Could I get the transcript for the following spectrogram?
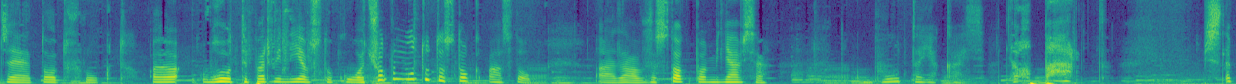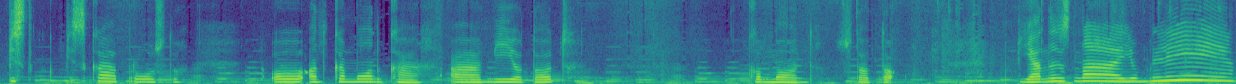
це тот фрукт. Е, вот, тепер він є в стоку. А чому тут сток? А, стоп. А, да, вже сток помінявся. Так, бута якась. Леопард. Після піс... піска просто. О, анкамонка. А мій отот. Комон. Стоп, то. Я не знаю, блін.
